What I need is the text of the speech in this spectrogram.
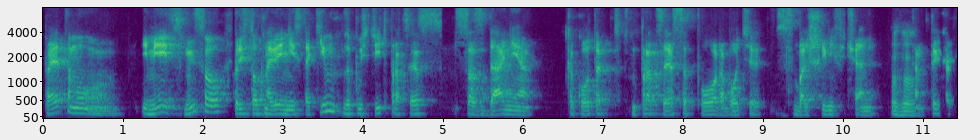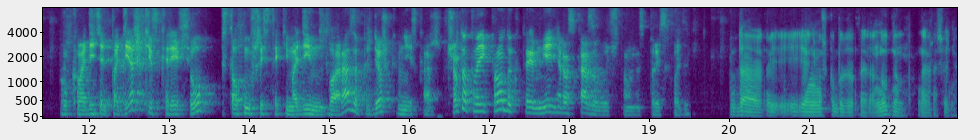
поэтому имеет смысл при столкновении с таким запустить процесс создания какого-то процесса по работе с большими фичами. Угу. Там, ты как руководитель поддержки, скорее всего, столкнувшись с таким один-два раза, придешь ко мне и скажешь, что-то твои продукты мне не рассказывают, что у нас происходит. Да, я немножко буду это, нудным, наверное, сегодня.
